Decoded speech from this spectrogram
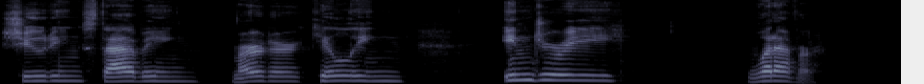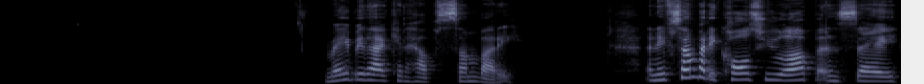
shooting, stabbing, murder, killing, injury, whatever. Maybe that can help somebody. And if somebody calls you up and say,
